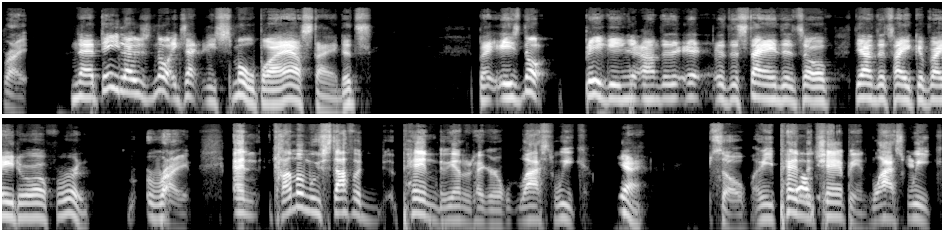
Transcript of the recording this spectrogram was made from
Right. Now, D'Lo's not exactly small by our standards, but he's not big in under uh, the standards of the Undertaker, Vader, or Farouk. Right. And Kama Mustafa pinned the Undertaker last week. Yeah, So I mean, he pinned the champion last week.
